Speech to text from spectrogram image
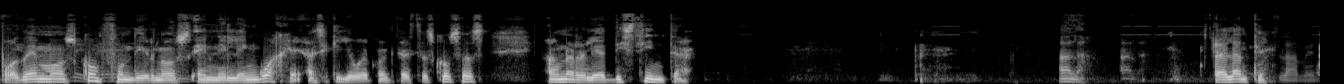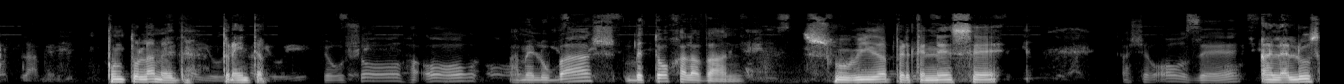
podemos confundirnos en el lenguaje. Así que yo voy a conectar estas cosas a una realidad distinta. Adelante. Punto Lamed 30. Su vida pertenece a la luz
